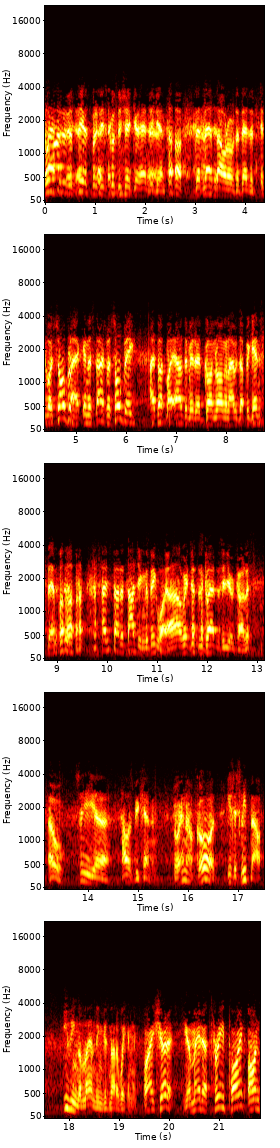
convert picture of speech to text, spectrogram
Glad to see us, but it is good to shake your hands again. that last hour over the desert, it was so black and the stars were so big, I thought my altimeter had gone wrong and I was up against them. I started dodging the big one. Ah, we're just as glad to see you, Carlos. Oh, see, uh, how's Buchanan? Bueno, good. He's asleep now. Even the landing did not awaken him. Why should it? You made a three point on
